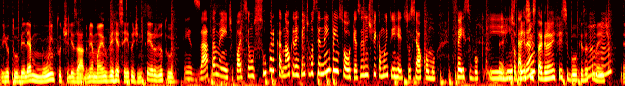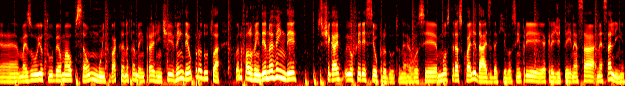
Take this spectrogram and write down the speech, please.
O YouTube ele é muito utilizado. Minha mãe vê receita o dia inteiro no YouTube. Exatamente. Pode ser um super canal que de repente você nem pensou, que às vezes a gente fica muito em rede social como Facebook e É, a gente só pensa Instagram. em Instagram e Facebook, exatamente. Uhum. É, mas o YouTube é uma opção muito bacana também pra gente vender o produto lá. Quando eu falo vender, não é vender chegar e oferecer o produto, né? É você mostrar as qualidades daquilo. Eu sempre acreditei nessa, nessa linha.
